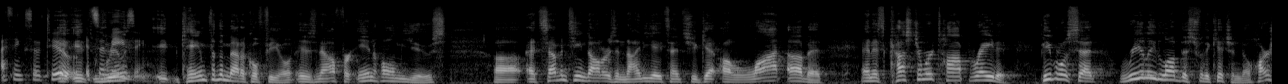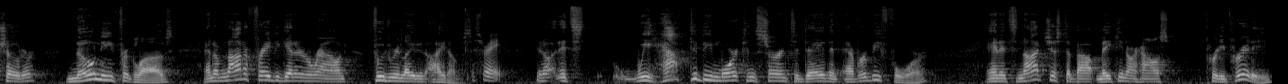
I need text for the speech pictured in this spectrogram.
I think so too. It- it it's really- amazing. it came from the medical field. It is now for in-home use. Uh, at $17.98, you get a lot of it, and it's customer top rated. People have said, really love this for the kitchen. No harsh odor, no need for gloves, and I'm not afraid to get it around food-related items. That's right. You know, it's we have to be more concerned today than ever before, and it's not just about making our house pretty pretty.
